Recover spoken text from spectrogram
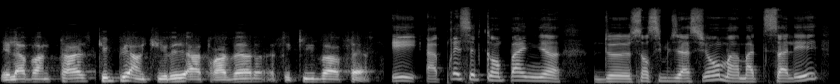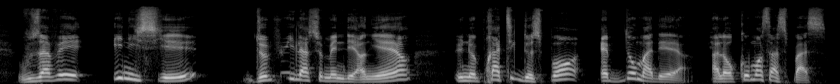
et l'avantage qu'il peut en tirer à travers ce qu'il va faire. Et après cette campagne de sensibilisation, Mahamat Saleh, vous avez initié depuis la semaine dernière une pratique de sport hebdomadaire. Alors, comment ça se passe?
